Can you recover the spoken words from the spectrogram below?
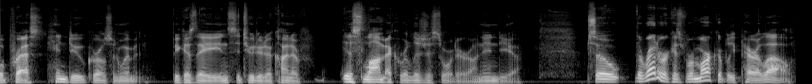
oppressed Hindu girls and women because they instituted a kind of Islamic religious order on India. So the rhetoric is remarkably parallel.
